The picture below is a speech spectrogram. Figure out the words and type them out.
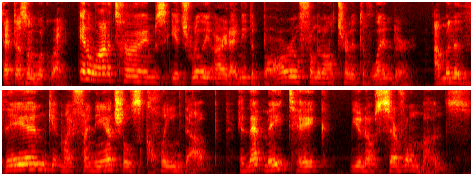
that doesn't look right. And a lot of times it's really, all right, I need to borrow from an alternative lender. I'm going to then get my financials cleaned up. And that may take, you know, several months.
